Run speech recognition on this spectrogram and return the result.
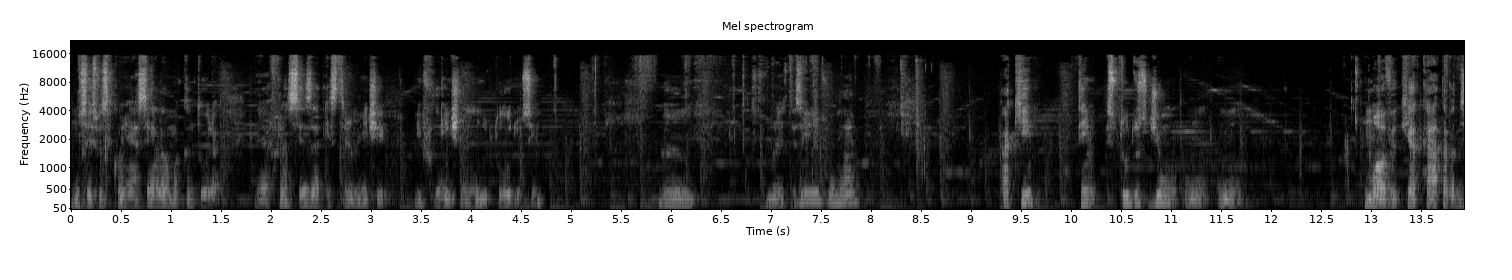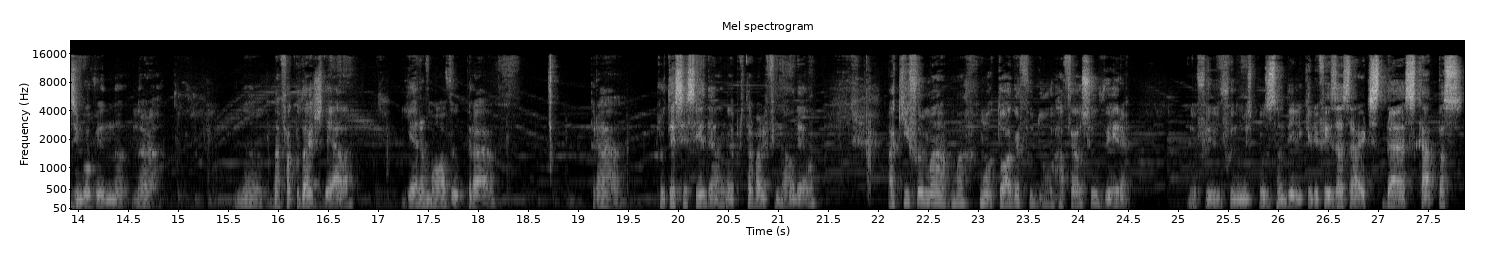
Não sei se você conhece, ela é uma cantora é, francesa extremamente influente no mundo todo, assim. Hum, vamos lá. Aqui tem estudos de um, um, um móvel que a Ká estava desenvolvendo na, na, na, na, faculdade dela, e era um móvel para o TCC dela, né, para o trabalho final dela. Aqui foi uma, uma, um autógrafo do Rafael Silveira. Eu fui, fui numa exposição dele que ele fez as artes das capas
